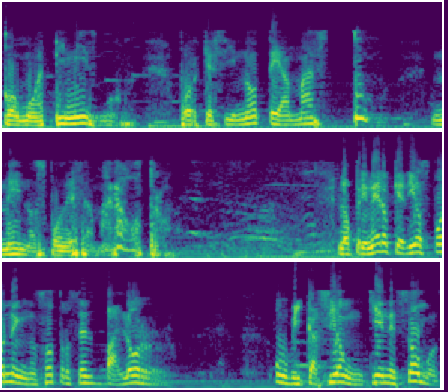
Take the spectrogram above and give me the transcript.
como a ti mismo, porque si no te amas tú, menos puedes amar a otro. Lo primero que Dios pone en nosotros es valor ubicación, quiénes somos.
